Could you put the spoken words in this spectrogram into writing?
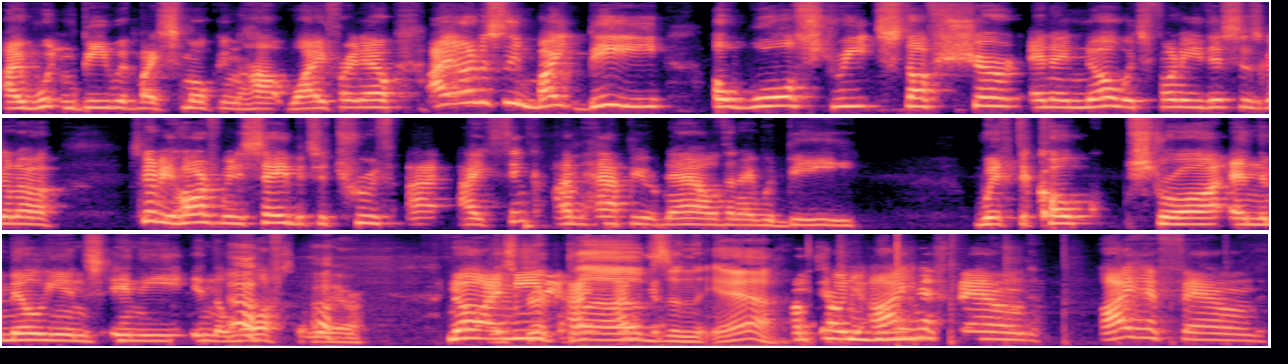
I wouldn't be with my smoking hot wife right now. I honestly might be a Wall Street stuff shirt. And I know it's funny. This is gonna it's gonna be hard for me to say, but it's the truth. I, I think I'm happier now than I would be with the Coke straw and the millions in the in the loft somewhere. No, I mean strip I- I'm- clubs and yeah. I'm telling you, I have found I have found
